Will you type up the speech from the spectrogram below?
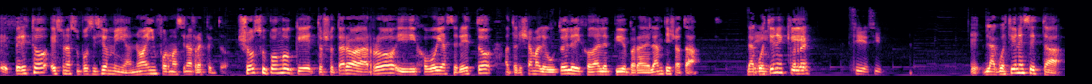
eh, pero esto es una suposición mía, no hay información al respecto. Yo supongo que Toyotaro agarró y dijo voy a hacer esto, a Toriyama le gustó y le dijo dale pibe para adelante y ya está. La cuestión es que... Sí, sí. Eh, la cuestión es esta,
